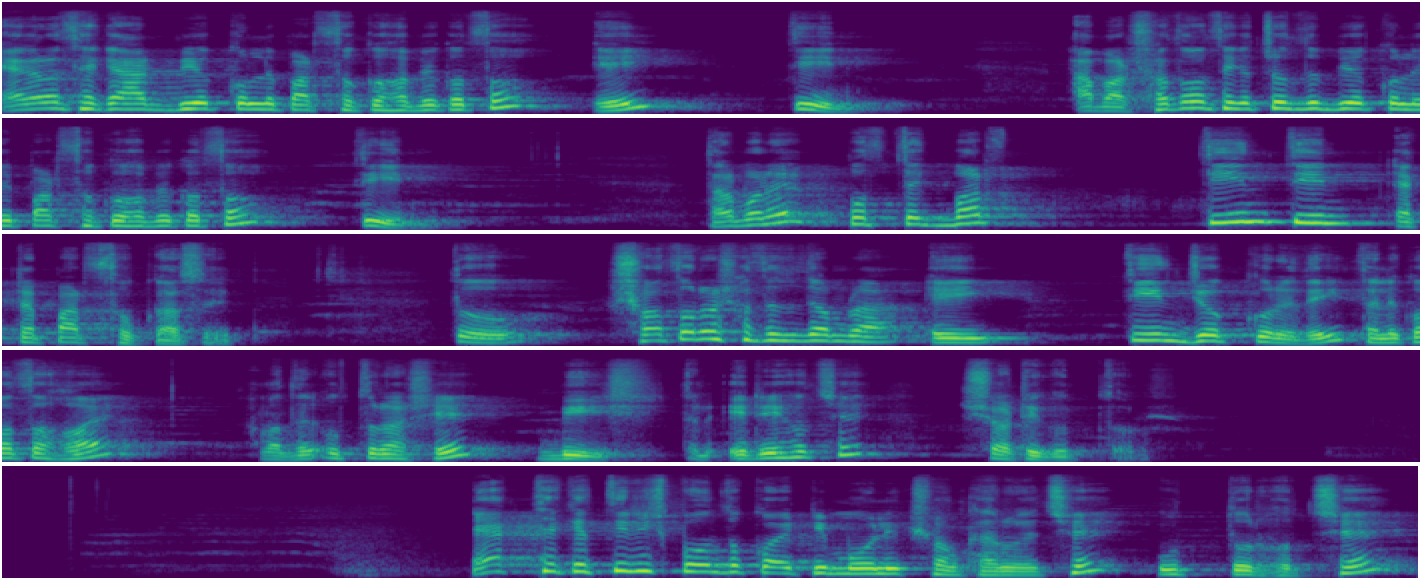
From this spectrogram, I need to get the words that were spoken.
এগারো থেকে আট বিয়োগ করলে পার্থক্য হবে কত? এই তিন। আবার সতেরো থেকে চোদ্দ বিয়োগ করলে পার্থক্য হবে কত? তিন। তার মানে প্রত্যেকবার তিন তিন একটা পার্থক্য আছে। তো সতেরোর সাথে যদি আমরা এই তিন যোগ করে দেই, তাহলে কত হয়? আমাদের উত্তর আসে বিশ। তাহলে এটাই হচ্ছে সঠিক উত্তর। এক থেকে তিরিশ পর্যন্ত কয়টি মৌলিক সংখ্যা রয়েছে? উত্তর হচ্ছে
